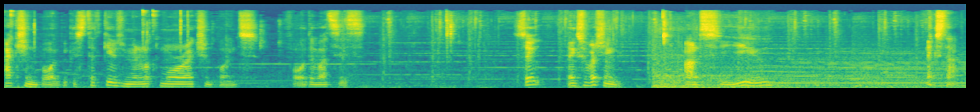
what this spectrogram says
Action Boy because that gives me a lot more action points for the VATS. So, thanks for watching. I'll see you next time.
